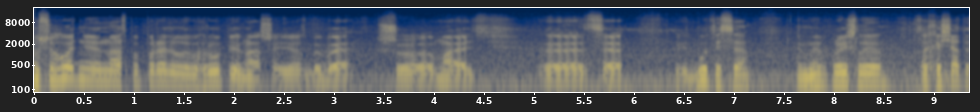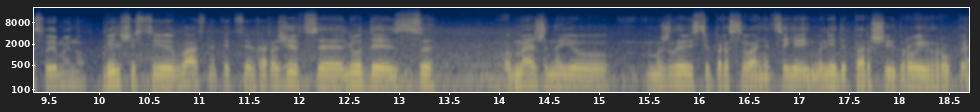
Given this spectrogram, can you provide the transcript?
Ну, сьогодні нас попередили в групі нашої ОСББ, що мають е, це відбутися. І ми прийшли захищати своє майно. Більшості власники цих гаражів це люди з обмеженою можливістю пересування. Це є інваліди першої, другої групи.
